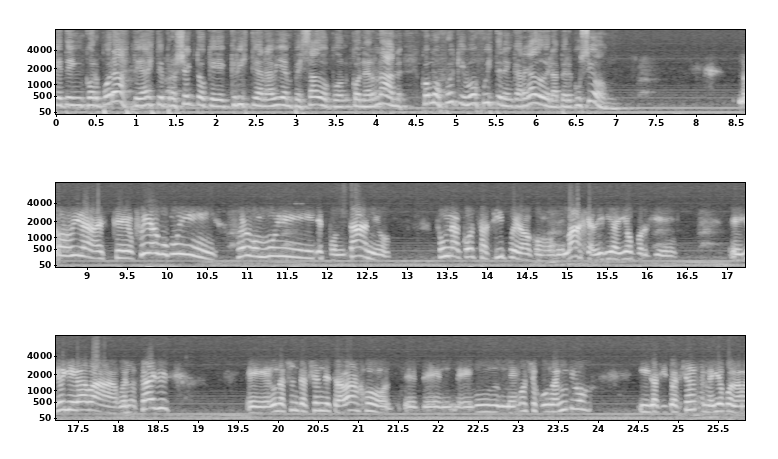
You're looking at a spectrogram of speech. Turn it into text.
que te incorporaste a este proyecto que Cristian había empezado con, con Hernán? ¿Cómo fue que vos fuiste el encargado de la percusión? No, mira, este, fue algo muy, fue algo muy espontáneo. Fue una cosa así, pero como de magia, diría yo, porque eh, yo llegaba a Buenos Aires, eh, una asuntación de trabajo, de, de- de un negocio con un amigo, y la situación se me dio con la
